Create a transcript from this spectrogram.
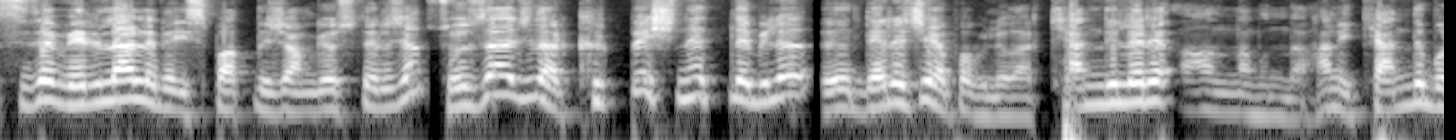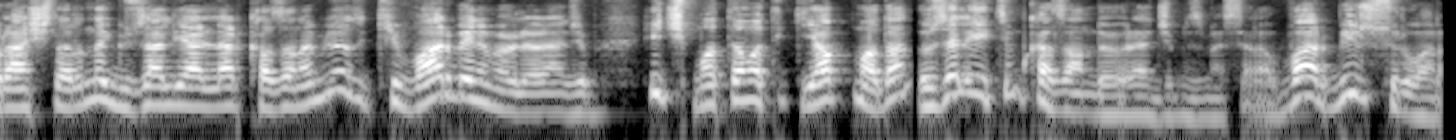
size verilerle de ispatlayacağım, göstereceğim. Sözelciler 45 netle bile e, derece yapabiliyorlar. Kendileri anlamında. Hani kendi branşlarında güzel yerler kazanabiliyoruz ki var benim öyle öğrencim. Hiç matematik yapmadan özel eğitim kazandı öğrencimiz mesela. Var bir sürü var.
